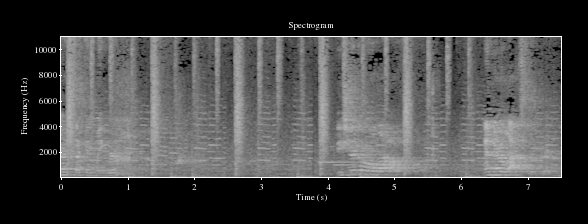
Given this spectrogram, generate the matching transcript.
Our second weight room. Be sure to roll out. And our last weight room.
